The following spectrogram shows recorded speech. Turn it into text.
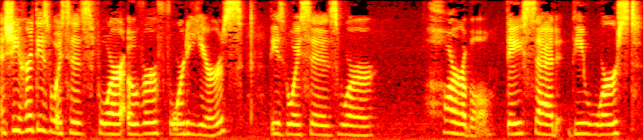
And she heard these voices for over 40 years. These voices were horrible. They said the worst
